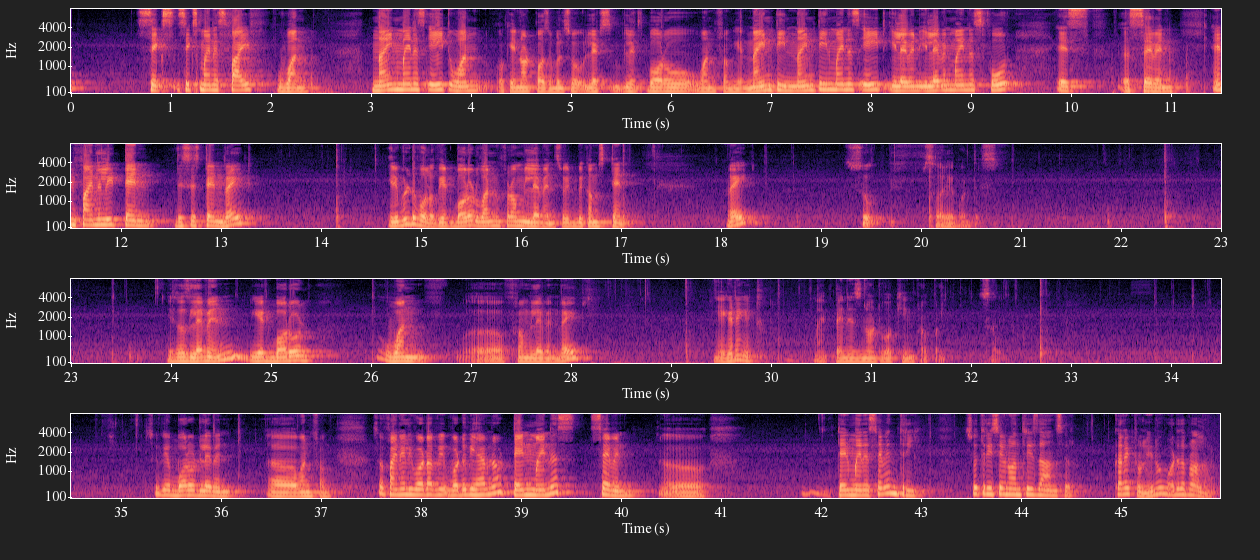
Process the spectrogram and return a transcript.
6 6 minus 5 1 9 minus 8 1 okay not possible. So let's let's borrow one from here. 19 19 minus 8 11 11 minus 4 is uh, 7 and finally 10 this is 10 right? You're able to follow. We had borrowed one from 11 so it becomes 10 right? So sorry about this. This was 11 we had borrowed one uh, from 11 right? You're getting it my pen is not working properly. Sorry. So we have borrowed 11 uh, one from so finally what are we what do we have now? 10 minus 7 uh, 10 minus 7 3 so 3713 is the answer. Correct only no? What is the problem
